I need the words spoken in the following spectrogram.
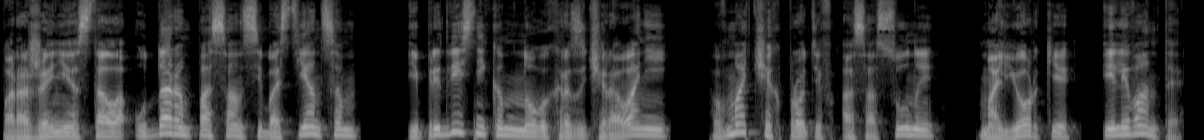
Поражение стало ударом по сан-себастьянцам и предвестником новых разочарований в матчах против Асасуны, Мальорки и Леванте.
